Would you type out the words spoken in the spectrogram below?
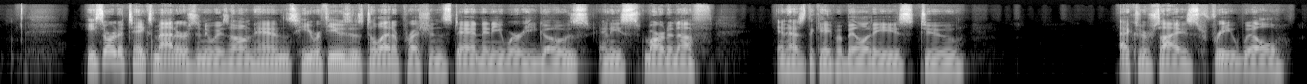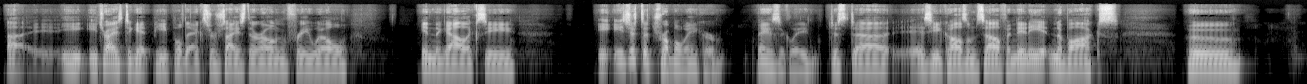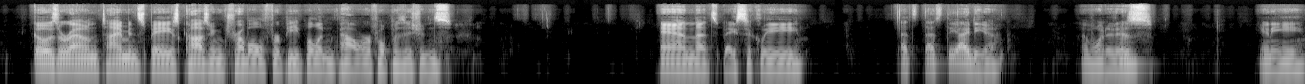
he sort of takes matters into his own hands. He refuses to let oppression stand anywhere he goes, and he's smart enough and has the capabilities to exercise free will. Uh, he he tries to get people to exercise their own free will in the galaxy. He's just a troublemaker, basically. Just uh, as he calls himself, an idiot in a box who goes around time and space causing trouble for people in powerful positions. And that's basically that's that's the idea of what it is. Any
